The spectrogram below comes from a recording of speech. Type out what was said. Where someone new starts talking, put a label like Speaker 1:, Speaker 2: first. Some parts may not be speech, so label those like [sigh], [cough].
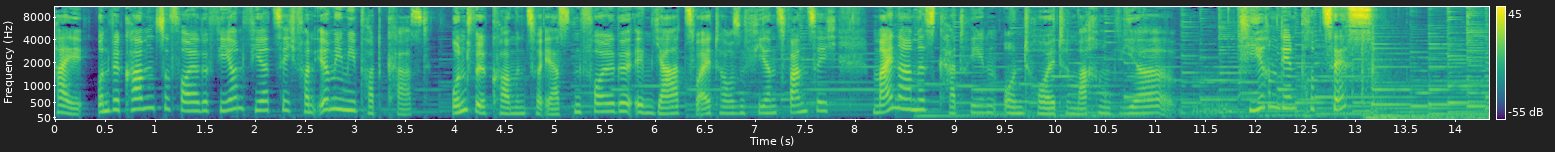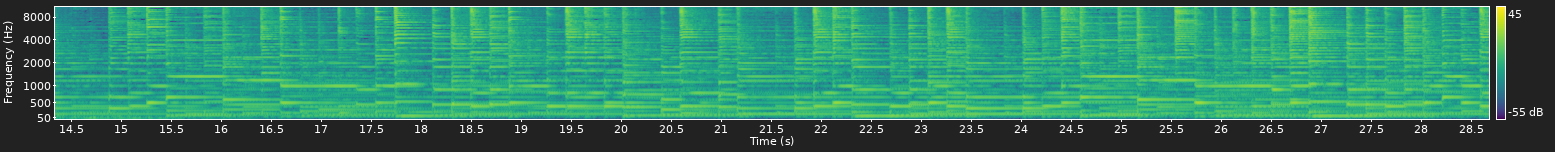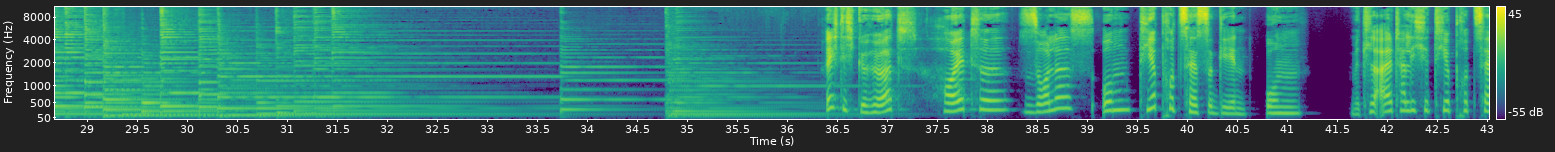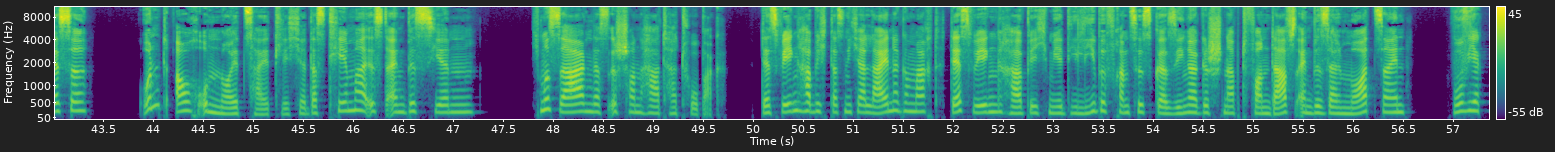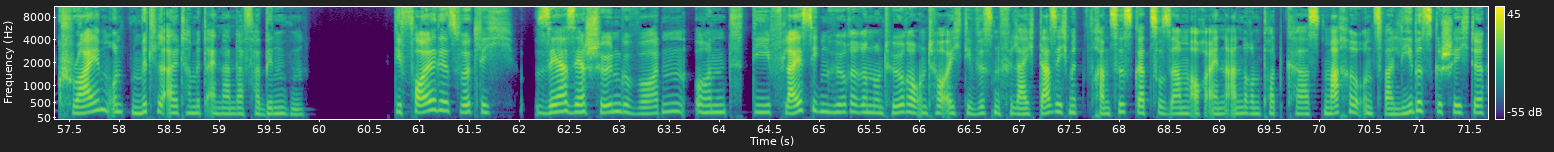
Speaker 1: Hi und willkommen zu Folge 44 von Irmimi Podcast und willkommen zur ersten Folge im Jahr 2024. Mein Name ist Katrin und heute machen wir Tieren den Prozess. Richtig gehört, heute soll es um Tierprozesse gehen, um mittelalterliche Tierprozesse und auch um neuzeitliche. Das Thema ist ein bisschen, ich muss sagen, das ist schon harter Tobak. Deswegen habe ich das nicht alleine gemacht. Deswegen habe ich mir die liebe Franziska Singer geschnappt von Darf's ein bisschen Mord sein, wo wir Crime und Mittelalter miteinander verbinden. Die Folge ist wirklich sehr, sehr schön geworden und die fleißigen Hörerinnen und Hörer unter euch, die wissen vielleicht, dass ich mit Franziska zusammen auch einen anderen Podcast mache und zwar Liebesgeschichte.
